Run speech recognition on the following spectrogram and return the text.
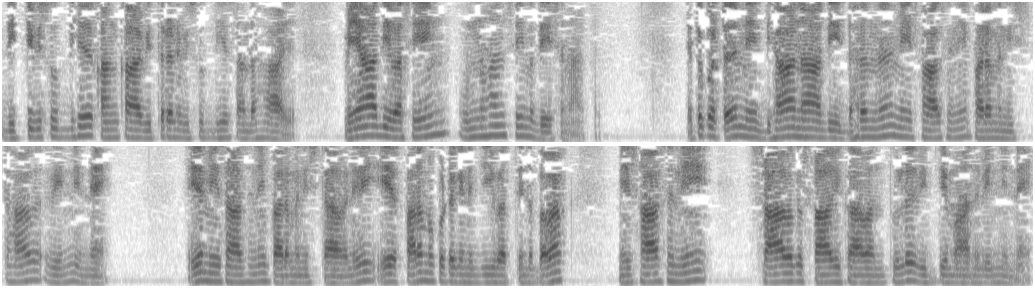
ditthi විසුද්ධිය කාංකා විතරණ විසුද්ධිය සඳහාය මේ ආදී වශයෙන් උන්වහන්සේම දේශනා කළා. එතකොට මේ ධානාදී ධර්ම මේ ශාසනයේ පරම නිෂ්ඨාව වෙන්නේ නැහැ. එය මේ ශාසනයේ පරම නිෂ්ඨාව නෙවෙයි. එය පරම කොටගෙන ජීවත් වෙන බවක් මේ ශාසනයේ ශ්‍රාවක ශ්‍රාවිකාවන් තුල विद्यमान වෙන්නේ නැහැ.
